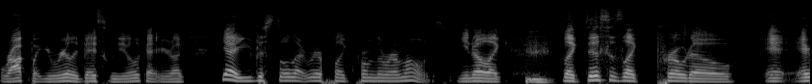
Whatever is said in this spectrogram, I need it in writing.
rock but you really basically you look at it you're like yeah you just stole that riff like from the ramones. You know like Mm. like this is like proto e- e-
